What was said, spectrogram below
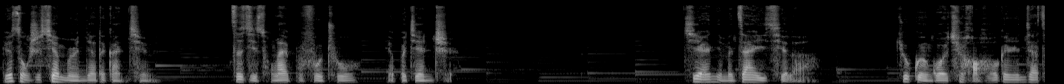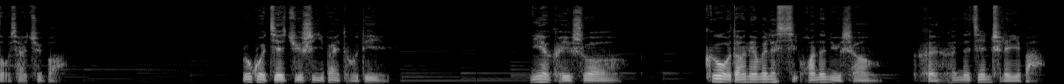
别总是羡慕人家的感情，自己从来不付出也不坚持。既然你们在一起了，就滚过去好好跟人家走下去吧。如果结局是一败涂地，你也可以说：“哥，我当年为了喜欢的女生，狠狠的坚持了一把。”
